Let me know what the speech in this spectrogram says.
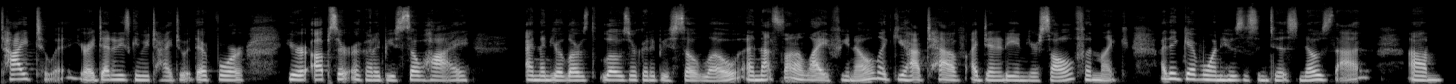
tied to it. Your identity is going to be tied to it. Therefore, your ups are, are going to be so high and then your lows, lows are going to be so low. And that's not a life, you know, like you have to have identity in yourself. And like, I think everyone who's listening to this knows that. Um,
